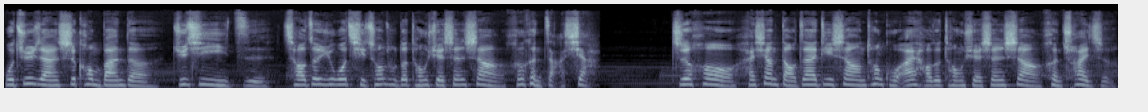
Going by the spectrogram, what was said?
我居然失控般的举起椅子，朝着与我起冲突的同学身上狠狠砸下，之后还向倒在地上痛苦哀嚎的同学身上狠踹着，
